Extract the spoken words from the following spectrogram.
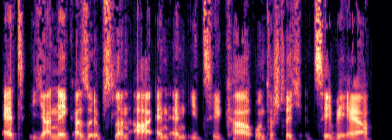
at Yannick, also Y-A-N-N-I-C-K unterstrich CBR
